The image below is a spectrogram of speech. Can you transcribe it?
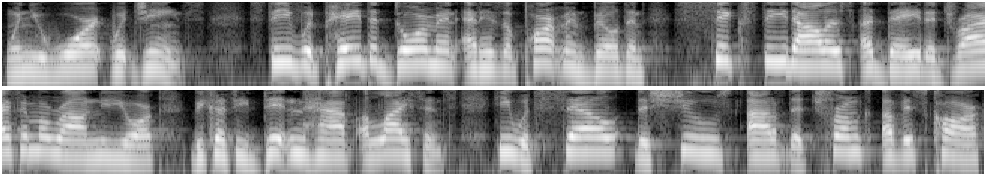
when you wore it with jeans. Steve would pay the doorman at his apartment building $60 a day to drive him around New York because he didn't have a license. He would sell the shoes out of the trunk of his car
